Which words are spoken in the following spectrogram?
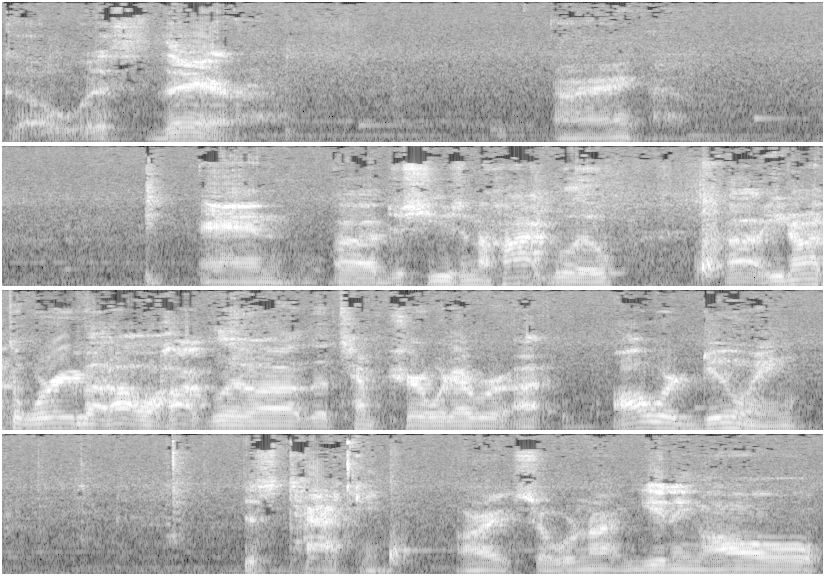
go with there. Alright. And uh, just using the hot glue. Uh, you don't have to worry about, oh, hot glue, uh, the temperature, whatever. Uh, all we're doing is tacking. Alright, so we're not getting all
